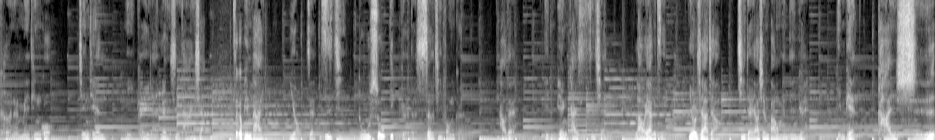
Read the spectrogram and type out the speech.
可能没听过，今天你可以来认识它一下。这个品牌有着自己独树一格的设计风格。好的，影片开始之前，老样子，右下角记得要先帮我们订阅。影片开始。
